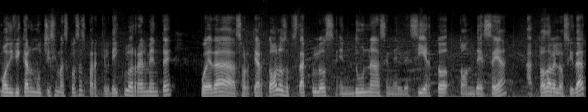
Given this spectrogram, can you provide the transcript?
modificaron muchísimas cosas para que el vehículo realmente pueda sortear todos los obstáculos en dunas, en el desierto, donde sea, a toda velocidad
